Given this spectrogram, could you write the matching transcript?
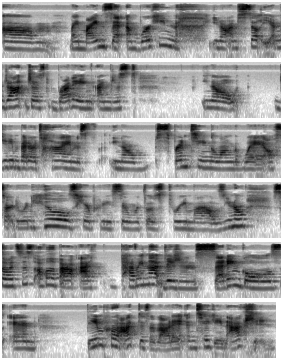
um my mindset. I'm working, you know, I'm still I'm not just running. I'm just you know, getting better times you know, sprinting along the way. I'll start doing hills here pretty soon with those three miles, you know? So it's just all about having that vision, setting goals, and being proactive about it and taking action.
